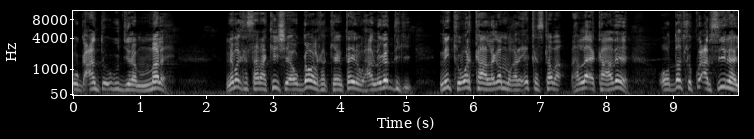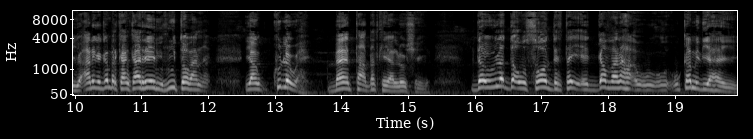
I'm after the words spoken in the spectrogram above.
uu gacanta ugu jira ma leh. Nimanka saraakiisha ee gobolka keentayna waxaan oga digi ninkii warkaa laga maqlay in kastaba hala ekaadee oo dadka ku cabsiinayo aniga gambarkan kaa reebi ruuto baan yaan ku dhowahay. Beentaa dadka yaan loo sheegin dowladda uu soo dirtay ee gofanaha uu ka mid yahay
